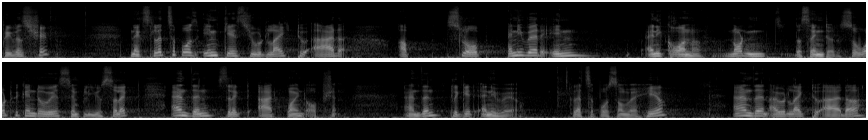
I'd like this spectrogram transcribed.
previous shape. Next let's suppose in case you would like to add a slope anywhere in any corner not in the center. So what we can do is simply you select and then select add point option and then click it anywhere. Let's suppose somewhere here. And then I would like to add a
